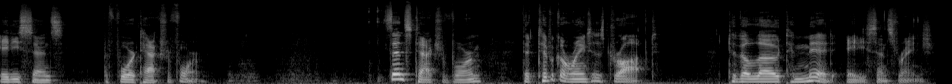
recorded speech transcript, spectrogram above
80 cents before tax reform. Since tax reform, the typical range has dropped to the low to mid 80 cents range.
